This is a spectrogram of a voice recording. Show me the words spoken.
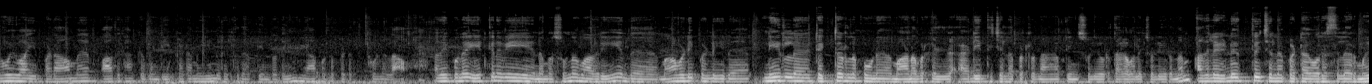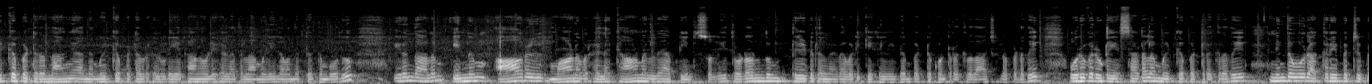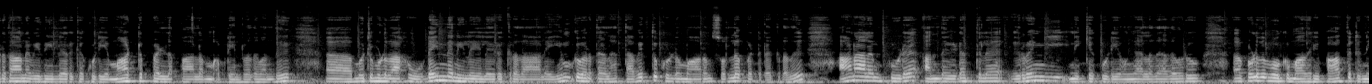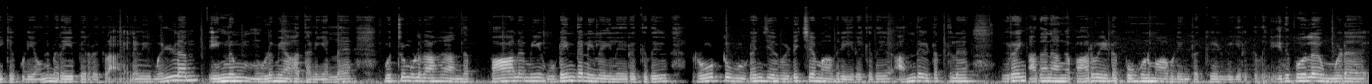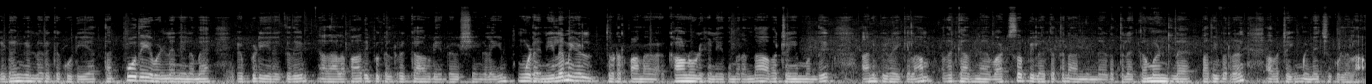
நோய்வாய்ப்படாமல் பாதுகாக்க வேண்டிய கடமையும் இருக்குது அப்படின்றதையும் ஞாபகப்படுத்திக் கொள்ளலாம். அதே போல் ஏற்கனவே நம்ம சொன்ன மாதிரி இந்த மாவடி பள்ளியில் நீரில் டெக்டரில் போன மாணவர்கள் அடித்து செல்லப்பட்டிருந்தாங்க அப்படின்னு சொல்லி ஒரு தகவலை சொல்லியிருந்தோம். அதில் இழுத்து செல்லப்பட்ட ஒரு சிலர் மீட்கப்பட்டிருந்தாங்க. அந்த மீட்கப்பட்டவர்களுடைய காணொலிகள் அதெல்லாம் வெளியில் வந்துட்டு இருக்கும்போது இருந்தாலும் இன்னும் ஆறு மாணவர்களை காணலை அப்படின்னு சொல்லி தொடர்ந்தும் தேடுதல் நடவடிக்கைகள் இடம்பெற்று கொண்டிருக்கிறதா சொல்லப்படுது. ஒரு ஒருவருடைய சடலம் மீட்கப்பட்டிருக்கிறது. இந்த ஊர் அக்கறை பற்றி பிரதான வீதியில் இருக்கக்கூடிய மாட்டுப்பள்ள பாலம் அப்படின்றது வந்து முற்றுமுழுதாக உடைந்த நிலையில் இருக்கிறதாலேயும் இவர்களை தவிர்த்து கொள்ளுமாறும் சொல்லப்பட்டிருக்கிறது. ஆனாலும் கூட அந்த இடத்துல இறங்கி நிற்கக்கூடியவங்க அல்லது அதை ஒரு பொழுதுபோக்கு மாதிரி பார்த்துட்டு நிற்கக்கூடியவங்க நிறைய பேர் இருக்கிறாங்க. எனவே வெள்ளம் இன்னும் முழுமையாக தனியல்ல. முற்றுமுழுதாக அந்த பாலமே உடைந்த நிலையில் இருக்குது. ரோட்டு உடைஞ்ச வெடிச்ச மாதிரி இருக்குது. அந்த இடத்துல இறங்கி அதை நாங்கள் பார்வையிட போகணுமா? அப்படின்ற கேள்வி இருக்குது. இதுபோல் உங்களோட இடங்களில் இருக்கக்கூடிய தற்போதைய வெள்ள நிலைமை எப்படி இருக்குது அதால் பாதிப்புகள் இருக்கா அப்படின்ற விஷயங்களையும் உங்களோட நிலைமைகள் தொடர்பான காணொளிகள் எதுவும் இருந்தால் அவற்றையும் வந்து அனுப்பி வைக்கலாம். அதற்கான வாட்ஸ்அப் இலக்கத்தை நான் இந்த இடத்துல கமெண்டில் பதிவிடுறேன். அவற்றையும் இணைச்சு கொள்ளலாம்.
